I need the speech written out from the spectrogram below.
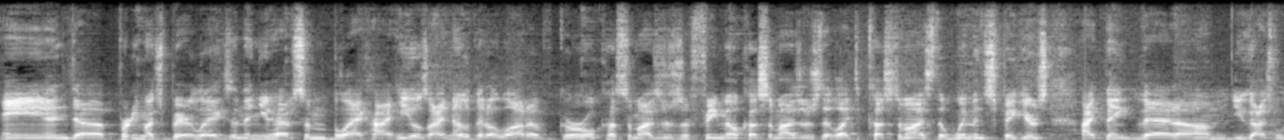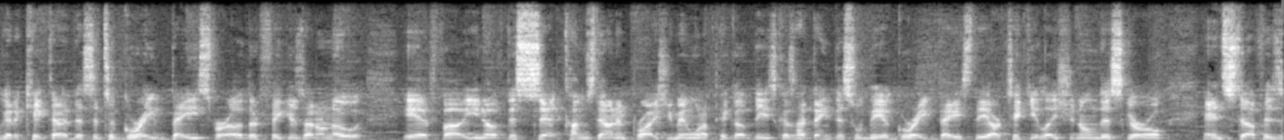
and uh, pretty much bare legs, and then you have some black high heels. I know that a lot of girl customizers or female customizers that like to customize the women's figures, I think that that um, you guys will get a kick out of this. It's a great base for other figures. I don't know if, uh, you know, if this set comes down in price, you may want to pick up these because I think this would be a great base. The articulation on this girl and stuff is,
